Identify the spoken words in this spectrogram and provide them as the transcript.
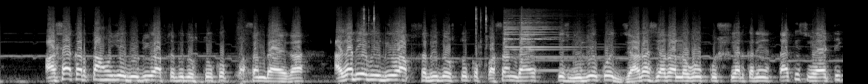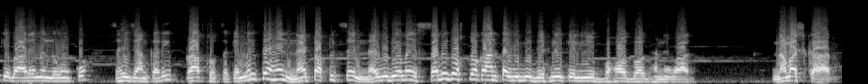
आशा करता हूँ ये वीडियो आप सभी दोस्तों को पसंद आएगा। अगर ये वीडियो आप सभी दोस्तों को पसंद आए तो इस वीडियो को ज़्यादा से ज़्यादा लोगों को शेयर करें ताकि इस वैरायटी के बारे में लोगों को सही जानकारी प्राप्त हो सके। मिलते हैं नए टॉपिक से नए वीडियो में। सभी दोस्तों का अंत तक वीडियो देखने के लिए बहुत बहुत धन्यवाद। नमस्कार।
